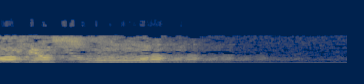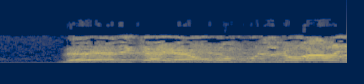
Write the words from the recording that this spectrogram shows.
ونفخ في الصور ذلك يوم الوعيد.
